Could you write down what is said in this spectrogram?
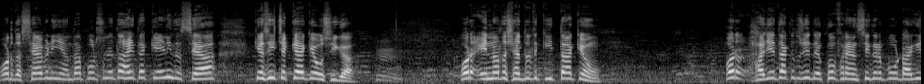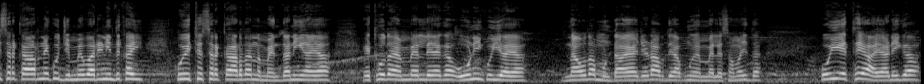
ਔਰ ਦੱਸਿਆ ਵੀ ਨਹੀਂ ਜਾਂਦਾ। ਪੁਲਿਸ ਨੇ ਤਾਂ ਅਜੇ ਤੱਕ ਇਹ ਨਹੀਂ ਦੱਸਿਆ ਕਿ ਅਸੀਂ ਚੱਕਿਆ ਕਿਉਂ ਸੀਗਾ। ਔਰ ਇਹਨਾਂ ਦਾ ਸ਼ੱਦਤ ਕੀਤਾ ਕਿਉਂ? ਔਰ ਹਜੇ ਤੱਕ ਤੁਸੀਂ ਦੇਖੋ ਫੋਰੈਂਸਿਕ ਰਿਪੋਰਟ ਆ ਗਈ। ਸਰਕਾਰ ਨੇ ਕੋਈ ਜ਼ਿੰਮੇਵਾਰੀ ਨਹੀਂ ਦਿਖਾਈ। ਕੋਈ ਇੱਥੇ ਸਰਕਾਰ ਦਾ ਨੁਮਾਇੰਦਾ ਨਹੀਂ ਆਇਆ। ਇੱਥੋਂ ਦਾ ਐਮਐਲਏ ਹੈਗਾ, ਉਹ ਨਹੀਂ ਕੋਈ ਆਇਆ। ਨਾ ਉਹਦਾ ਮੁੰਡਾ ਆਇਆ ਜਿਹੜਾ ਆਪਦੇ ਆਪ ਨੂੰ ਐਮਐਲਏ ਸਮਝਦਾ। ਕੋਈ ਇੱਥੇ ਆਇਆ ਨਹੀਂਗਾ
